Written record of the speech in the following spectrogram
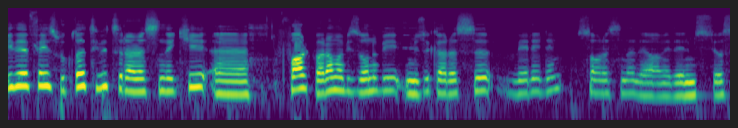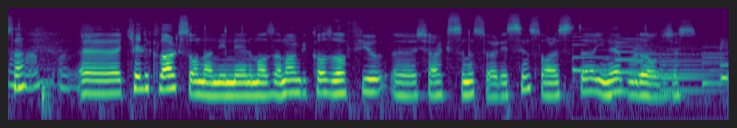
Bir de Facebook'la Twitter arasındaki e, fark var ama biz onu bir müzik arası verelim. Sonrasında devam edelim istiyorsan. Tamam olur. E, Kelly Clarkson'dan dinleyelim o zaman. Because of You e, şarkısını söylesin. Sonrasında yine burada olacağız. I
